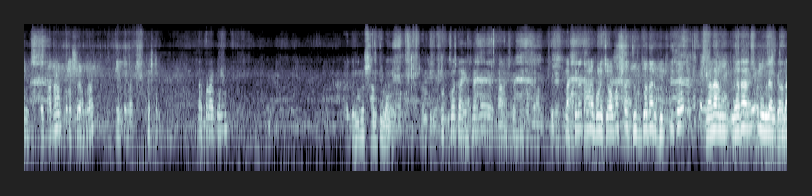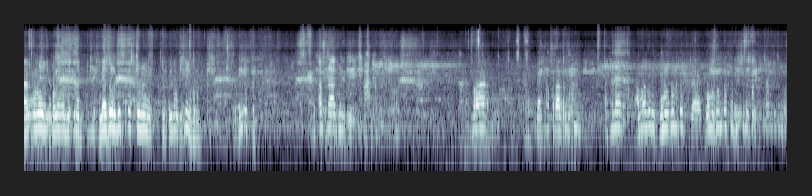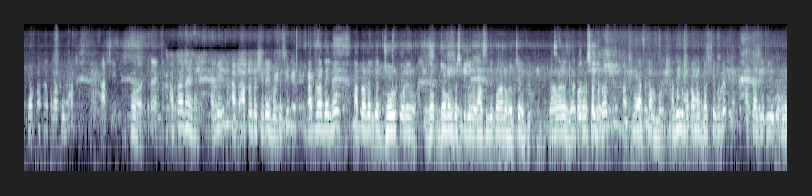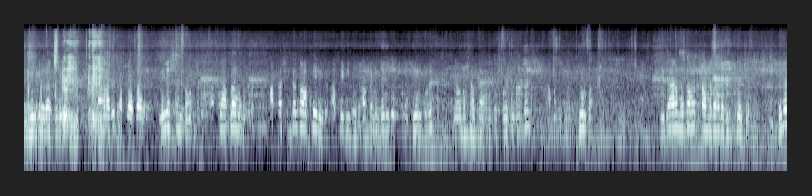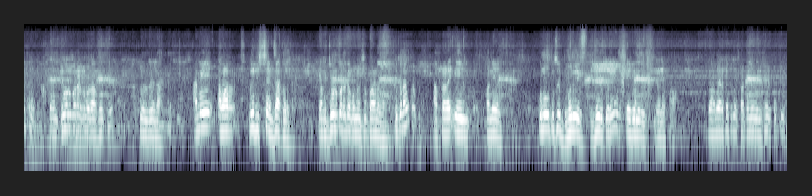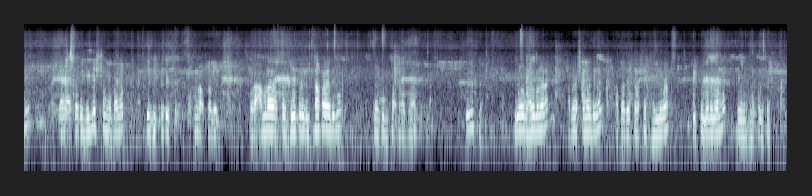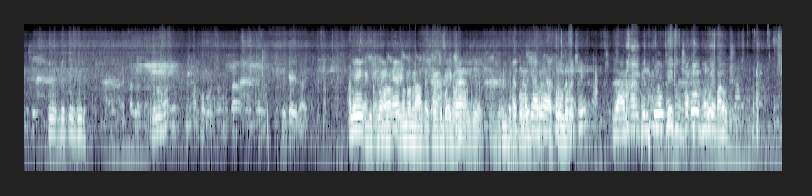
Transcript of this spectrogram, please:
এই বাধা অবশ্যই আমরা চেষ্টা করি তারপর আর কোনো শান্তি বাংলা সেটা তো আমরা বলেছি। অবশ্যই যোগ্যতার ভিত্তিতে মেধার মেধা মূল্যায়ন করা কোনো মনে মেজর ভিত্তিক কোনো কোনো কিছুই হবে না। আমরা রাজনীতি আসলে আমরা যদি গণতন্ত্র গণতন্ত্র প্রতিষ্ঠিত করতে চাই ক্যাম্পাসে আপনারা হ্যাঁ, আপনারা দেখেন আমি আপ- আপনাদের সেটাই বলতেছি। আপনারা দেখবেন আপনাদেরকে জোর করে জবরদস্তি করে রাজনীতি করানো হচ্ছে নাকি? বাংলাদেশ জাতীয় সংসদ আপনি আপনার স্বাধীন মতামত ব্যক্ত করবেন আপনাকে যদি কখনো জোর করে রাজনীতি বাংলাদেশ আপনি আপনার নিজস্ব মতামত আপনি আপনার মতো। আপনার সিদ্ধান্ত আপনি নেবেন। আপনি কি করবেন? আপনাকে যদি কেউ কখনো জোর করে যে অবশ্যই আপনি আমাকে পরিচয় করবেন। আপনাকে কোনো জোর করেন যার মতামত, তার মতামতের ভিত্তিতে চলবে। ঠিক আছে? কারণ জোর করার কোনো রাজনীতি চলবে না। আমি আমার নির্দিষ্টায় যা করব মানে জোর করে তো কোনো কিছু করানো যায়। সুতরাং আপনারা এই মানে কোনো কিছু ধরে জোর করে এগুলো মনে করা তো আমি এতটুকু ছাত্রদের বিষয় করতেছি। আপনারা আপনাদের নিজস্ব মতামত আজকে ভিত্তিতে কখনো আপনাদের ওরা আমরা একটা জোর করে চাপায় দেবো। দেওয়া না। ঠিক আছে? প্রিয় ভাই বোনেরা আপনারা সময় দিলেন। আপনাদেরকে অশেষ ধন্যবাদ। কৃতজ্ঞতা জানাই এবং না? আমি তোমাকে আমি এখনও বলেছি যে আমরা কিন্তু সকল ধর্মের মানুষ।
